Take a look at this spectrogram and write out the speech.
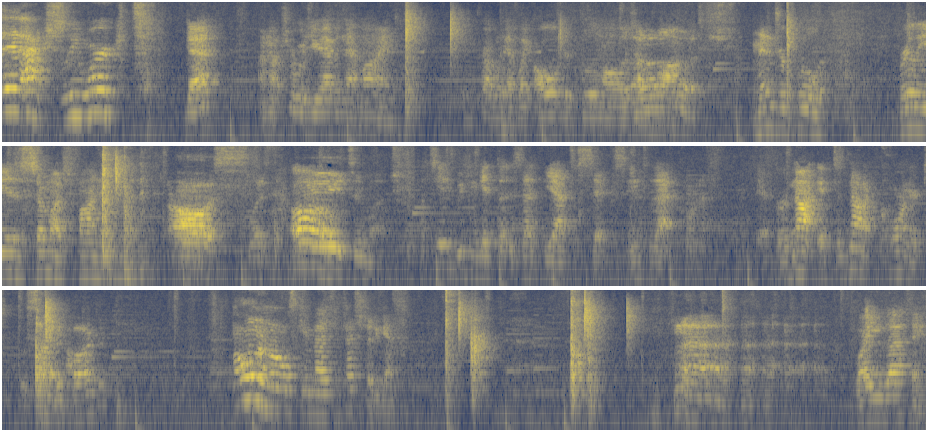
It actually worked! Dad, I'm not sure what you have in that mind. You probably have like all of the pool knowledge unlocked. Miniature pool really is so much fun, isn't it? Oh, it's sliced Oh. way too much. Let's see if we can get the, is that, yeah, it's a six, into that corner. There. Or not, it's not a corner, to The side pocket. Oh, and almost came back and touched it again. Why are you laughing?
